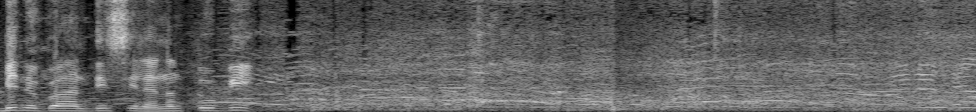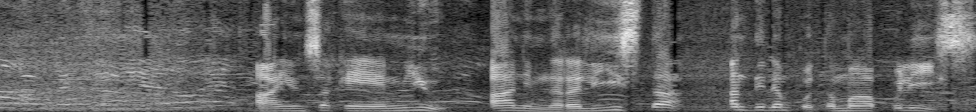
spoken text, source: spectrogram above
Binugahan din sila ng tubig. Ayon sa KMU, anim na rallyista ang dinampot ng mga pulis.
